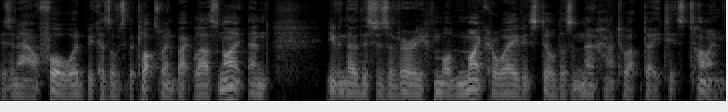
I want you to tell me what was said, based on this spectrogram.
is an hour forward because obviously the clocks went back last night and even though this is a very modern microwave, it still doesn't know how to update its time.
